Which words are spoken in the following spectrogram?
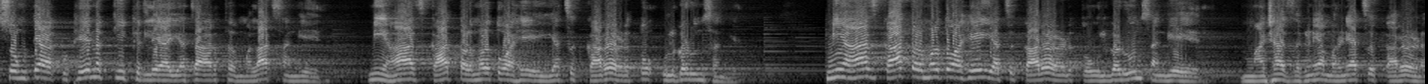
सोंगट्या कुठे नक्की फिरल्या याचा अर्थ मलाच सांगेल. मी आज का तळमळतो आहे याचं कारण तो उलगडून सांगेल. मी आज का तळमळतो आहे याचं कारण तो उलगडून सांगेल. माझ्या जगण्या मरण्याचं कारण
